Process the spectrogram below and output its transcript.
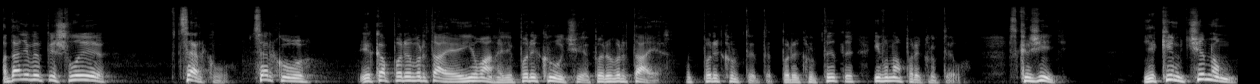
А далі ви пішли в церкву. В церкву, яка перевертає Євангеліє, перекручує, перевертає. От перекрутити, перекрутити, і вона перекрутила. Скажіть, яким чином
